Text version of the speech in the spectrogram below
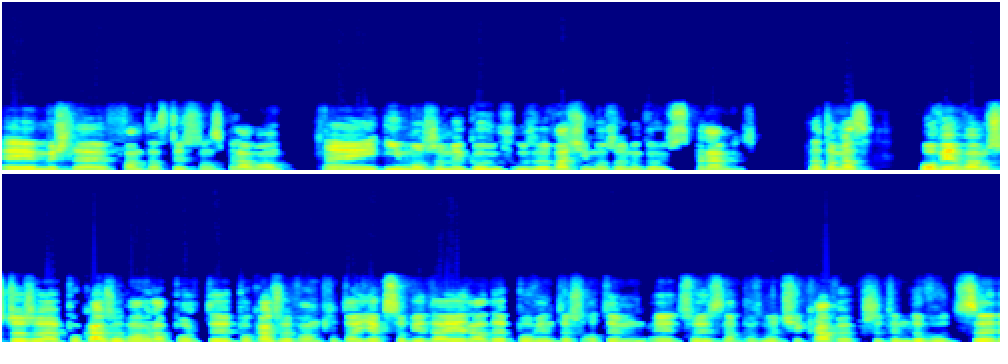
e, myślę, fantastyczną sprawą e, i możemy go już używać i możemy go już sprawdzić. Natomiast powiem Wam szczerze, pokażę Wam raporty, pokażę Wam tutaj, jak sobie daję radę, powiem też o tym, co jest na pewno ciekawe przy tym dowódcy,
